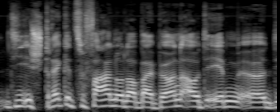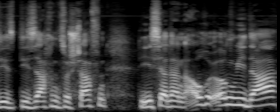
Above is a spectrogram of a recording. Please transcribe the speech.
die Strecke zu fahren oder bei Burnout eben äh, die, die Sachen zu schaffen, die ist ja dann auch irgendwie da.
